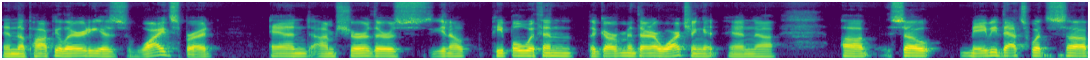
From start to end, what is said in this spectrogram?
and the popularity is widespread. And I'm sure there's, you know, people within the government that are watching it. And uh, uh, so maybe that's what's, uh,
